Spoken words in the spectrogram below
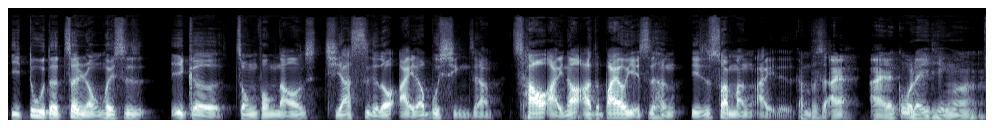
一度的阵容会是一个中锋，然后其他四个都矮到不行，这样超矮。然后阿德巴约也是很也是算蛮矮的，但不是矮矮的过雷霆吗？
